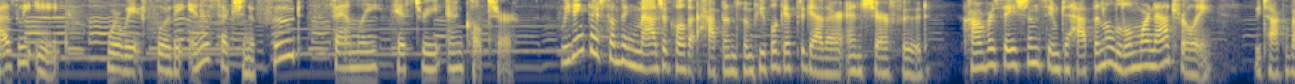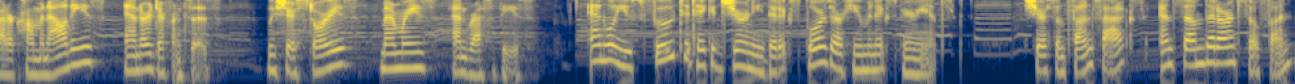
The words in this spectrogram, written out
As We Eat, where we explore the intersection of food, family, history, and culture. We think there's something magical that happens when people get together and share food. Conversations seem to happen a little more naturally. We talk about our commonalities and our differences. We share stories, memories, and recipes. And we'll use food to take a journey that explores our human experience. Share some fun facts and some that aren't so fun.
